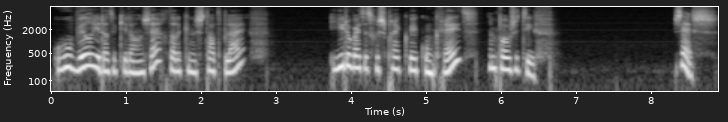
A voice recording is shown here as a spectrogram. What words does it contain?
Hoe wil je dat ik je dan zeg dat ik in de stad blijf? Hierdoor werd het gesprek weer concreet en positief. 6.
